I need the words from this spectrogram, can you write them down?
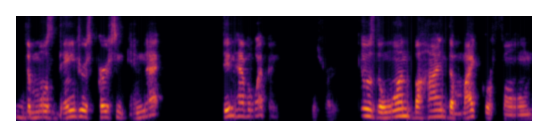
the most dangerous person in that didn't have a weapon. That's right. It was the one behind the microphone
